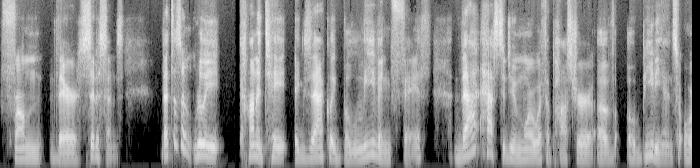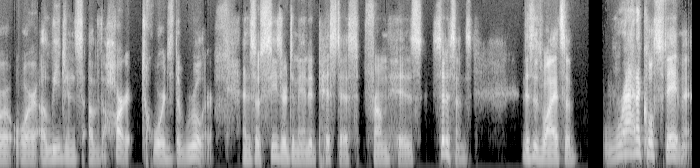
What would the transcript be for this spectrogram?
from their citizens. That doesn't really connotate exactly believing faith that has to do more with a posture of obedience or or allegiance of the heart towards the ruler. And so caesar demanded pistis from his citizens. This is why it's a radical statement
